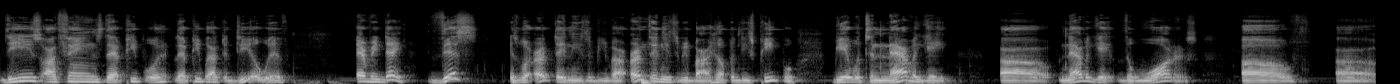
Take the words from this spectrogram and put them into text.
these are things that people that people have to deal with every day. This is what Earth Day needs to be about. Earth Day needs to be about helping these people be able to navigate uh, navigate the waters of, uh,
